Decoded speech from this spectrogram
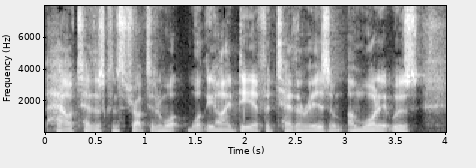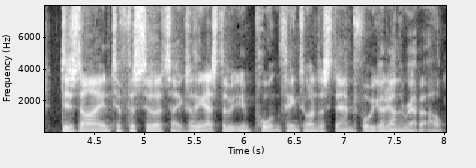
how Tether's constructed and what, what the idea for Tether is and, and what it was designed to facilitate. Because I think that's the important thing to understand before we go down the rabbit hole.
